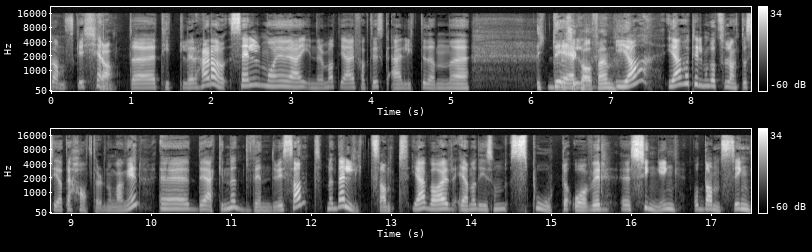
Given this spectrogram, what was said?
ganske kjente titler her, da. Selv må jo jeg innrømme at jeg faktisk er litt i den eh, Ikke Del- musikalfan. Ja, jeg har til og med gått så langt å si at jeg hater det noen ganger. Eh, Det er ikke nødvendigvis sant, men det er litt sant. Jeg var en av de som spurte over eh, synging og dansing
